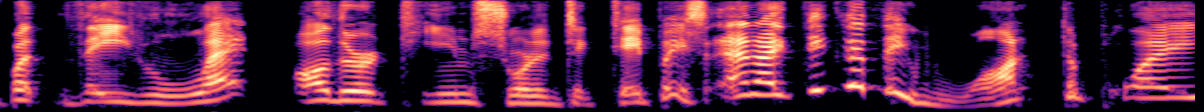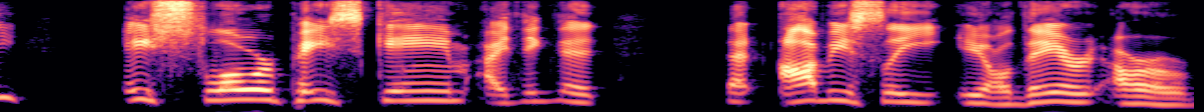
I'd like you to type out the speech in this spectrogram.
but they let other teams sort of dictate pace. And I think that they want to play a slower pace game. I think that that obviously, you know, they are, are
